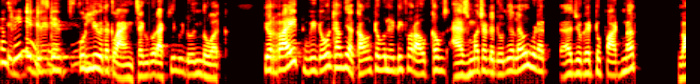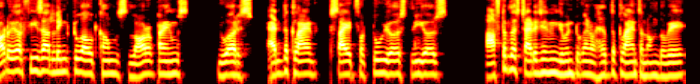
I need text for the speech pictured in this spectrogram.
Completely integrated fully with the clients. Like we would actually be doing the work. You're right. We don't have the accountability for outcomes as much at the junior level, but at, as you get to partner, a lot of your fees are linked to outcomes. A lot of times you are at the client side for two years, three years. After the strategy is given to kind of help the clients along the way.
